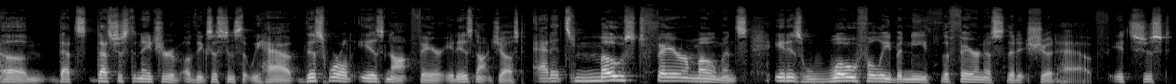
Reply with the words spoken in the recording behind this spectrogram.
um, that's that's just the nature of, of the existence that we have. This world is not fair. It is not just. At its most fair moments, it is woefully beneath the fairness that it should have. It's just.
